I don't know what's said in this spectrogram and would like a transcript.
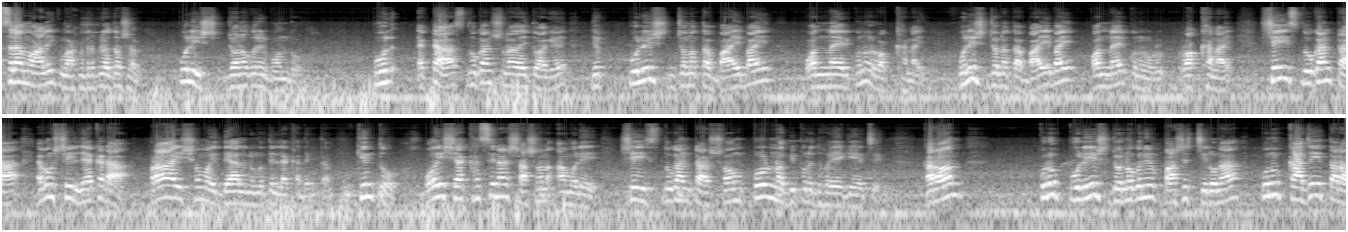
আসসালামু আলাইকুম রহমতুল্লাহ প্রিয় দর্শক, পুলিশ জনগণের বন্ধু। একটা স্লোগান শোনা যাইতো আগে যে পুলিশ জনতা বাই বাই, অন্যায়ের কোনো রক্ষা নাই। পুলিশ জনতা বাই বাই, অন্যায়ের কোনো রক্ষা নাই। সেই স্লোগানটা এবং সেই লেখাটা প্রায় সময় দেয়ালের মধ্যে লেখা দেখতাম। কিন্তু ওই শেখ হাসিনার শাসন আমলে সেই স্লোগানটা সম্পূর্ণ বিপরীত হয়ে গিয়েছে। কারণ কোনো পুলিশ জনগণের পাশে ছিল না, কোনো কাজেই তারা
